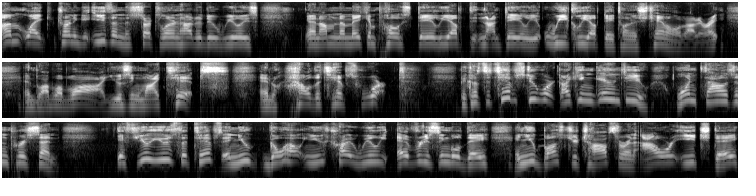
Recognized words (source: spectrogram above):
I'm like trying to get Ethan to start to learn how to do wheelies, and I'm gonna make him post daily update, not daily, weekly updates on his channel about it, right? And blah blah blah, using my tips and how the tips worked. Because the tips do work, I can guarantee you, 1000% if you use the tips and you go out and you try wheelie every single day and you bust your chops for an hour each day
